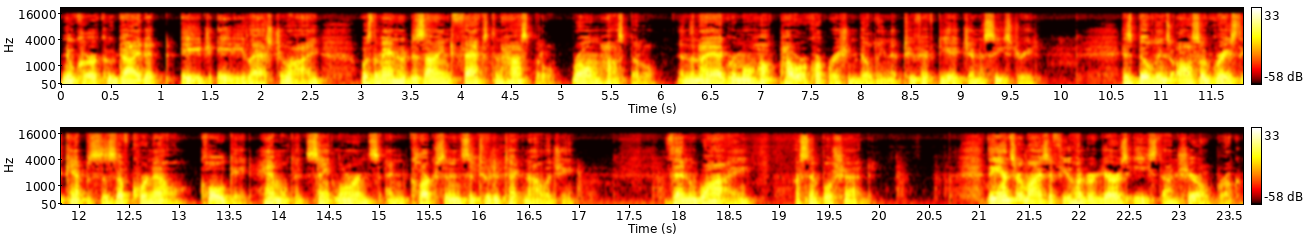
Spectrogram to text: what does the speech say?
Newkirk, who died at age 80 last July, was the man who designed Faxton Hospital, Rome Hospital, and the Niagara Mohawk Power Corporation building at 258 Genesee Street. His buildings also grace the campuses of Cornell, Colgate, Hamilton, St. Lawrence, and Clarkson Institute of Technology. Then why a simple shed? The answer lies a few hundred yards east on Sherrill Brook.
